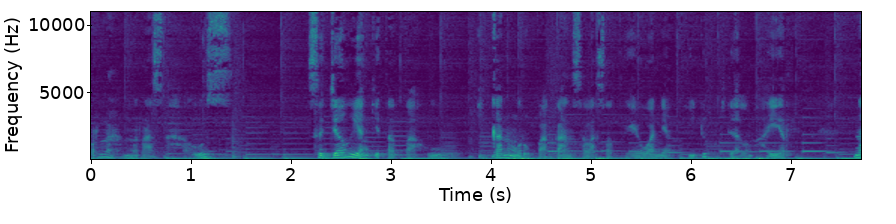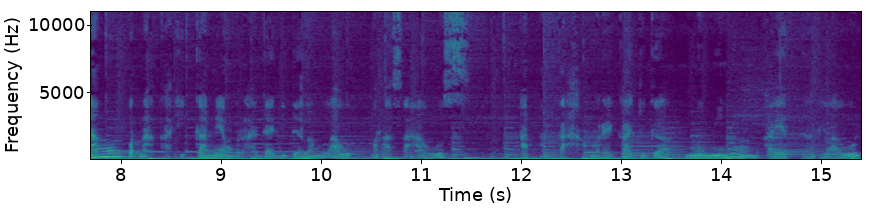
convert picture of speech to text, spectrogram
pernah merasa haus? Sejauh yang kita tahu, ikan merupakan salah satu hewan yang hidup di dalam air Namun pernahkah ikan yang berada di dalam laut merasa haus? Apakah mereka juga meminum air dari laut?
